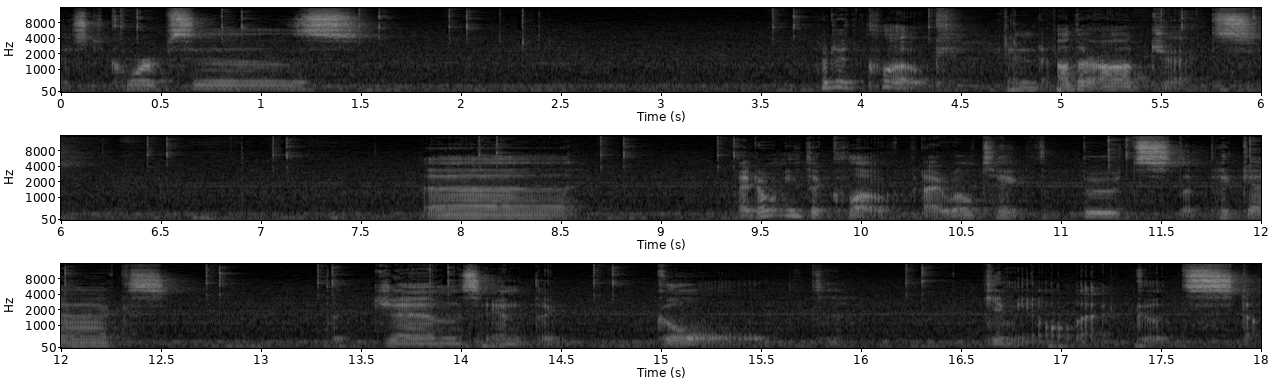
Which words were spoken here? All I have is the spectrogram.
Just corpses. Hooded cloak and other objects. Uh, I don't need the cloak, but I will take the boots, the pickaxe, the gems, and the gold. Give me all that good stuff.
